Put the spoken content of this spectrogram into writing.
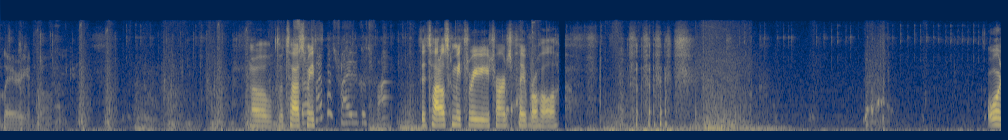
Clary, and Dawn. Oh, the title's so gonna be, five plus five equals five. the title's gonna be three charge play Brawlhalla. or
